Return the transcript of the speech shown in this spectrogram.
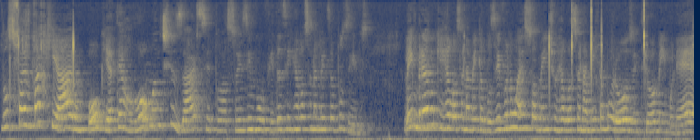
nos faz maquiar um pouco e até romantizar situações envolvidas em relacionamentos abusivos. Lembrando que relacionamento abusivo não é somente o um relacionamento amoroso entre homem e mulher,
